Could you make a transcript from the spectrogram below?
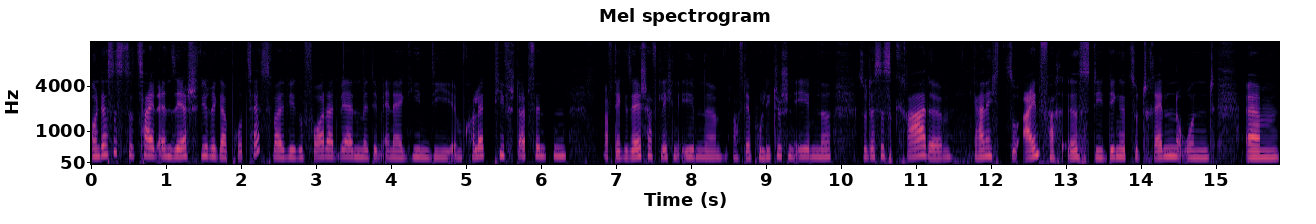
Und das ist zurzeit ein sehr schwieriger Prozess, weil wir gefordert werden mit den Energien, die im Kollektiv stattfinden, auf der gesellschaftlichen Ebene, auf der politischen Ebene, so dass es gerade gar nicht so einfach ist, die Dinge zu trennen und ähm,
